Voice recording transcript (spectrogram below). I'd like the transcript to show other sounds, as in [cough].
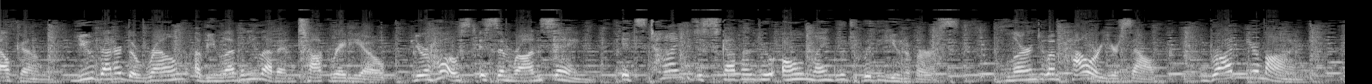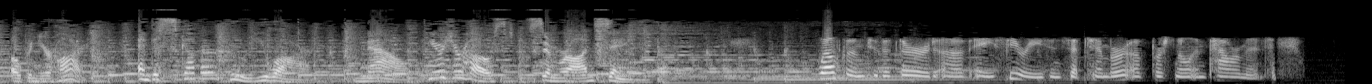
Welcome. You've entered the realm of 1111 Talk Radio. Your host is Simran Singh. It's time to discover your own language with the universe. Learn to empower yourself, broaden your mind, open your heart, and discover who you are. Now, here's your host, Simran Singh. Welcome to the third of a series in September of personal empowerment.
